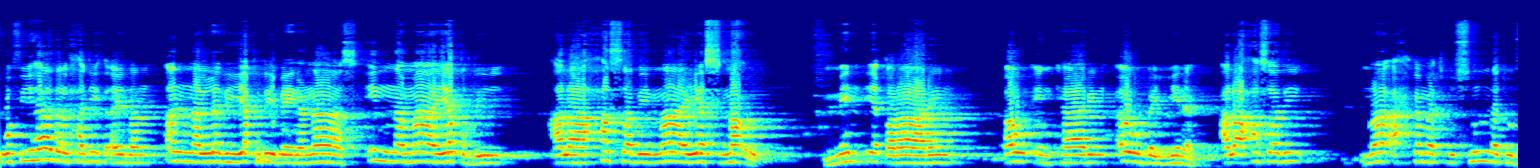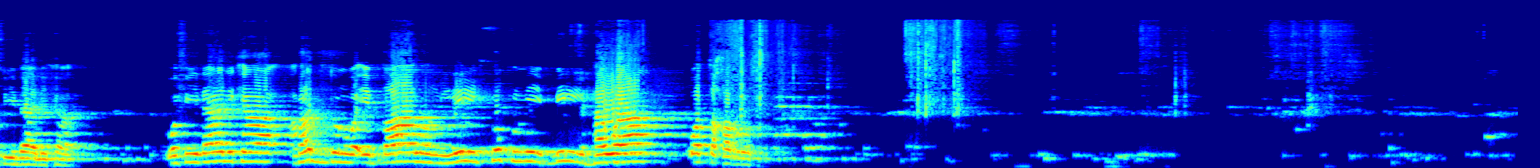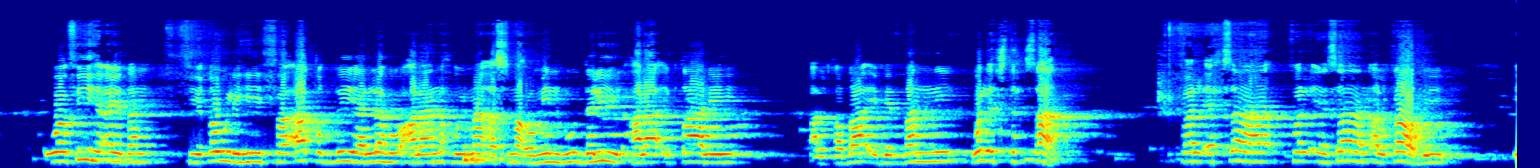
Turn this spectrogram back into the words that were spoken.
wfي hada alxadiid ayضa ana aladii yaqdii bayna اnnaas inamaa yaqdii calىa xasabi maa yasmacu min iqraarin aw inkaarin aw bayina calىa xasabi maa axkamathu sunnatu fi dalika wa fii dalika radd waibطaalu lilxukmi biاlhawaa wاtakarus wa fiihi aydan fii qowlihi faaqdiya lahu calaa naxwi maa asmacu minhu daliil calaa ibaali alqadaa'i bidanni wlistixsaan faalinsaan alqaadi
